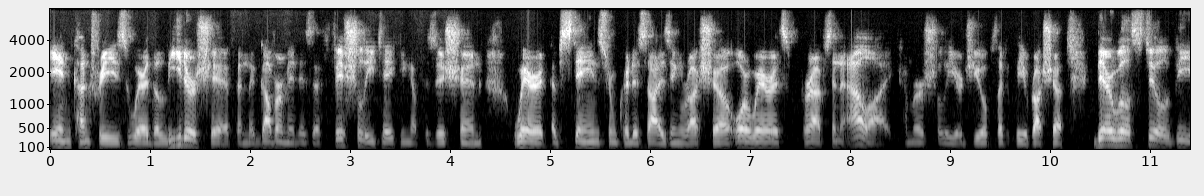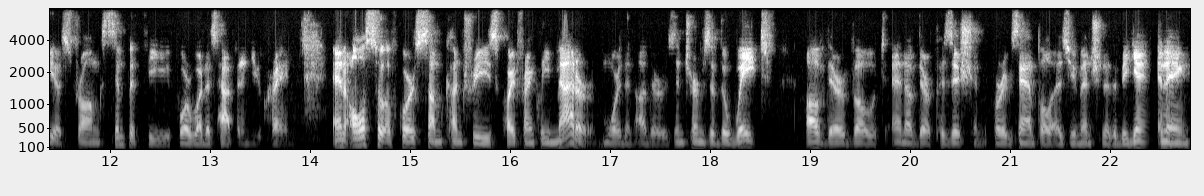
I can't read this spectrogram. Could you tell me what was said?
in countries where the leadership and the government is officially taking a position where it abstains from criticizing Russia or where it's perhaps an ally commercially or geopolitically of Russia, there will still be a strong sympathy for what has happened in Ukraine. And also, of course, some countries, quite frankly, matter more than others in terms of the weight of their vote and of their position. For example, as you mentioned at the beginning,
